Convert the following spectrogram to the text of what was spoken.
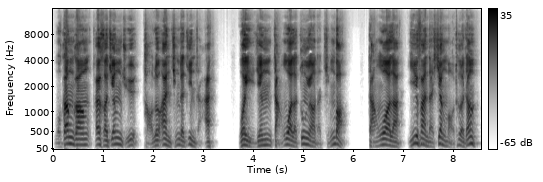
我刚刚才和江局讨论案情的进展，我已经掌握了重要的情报，掌握了疑犯的相貌特征。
